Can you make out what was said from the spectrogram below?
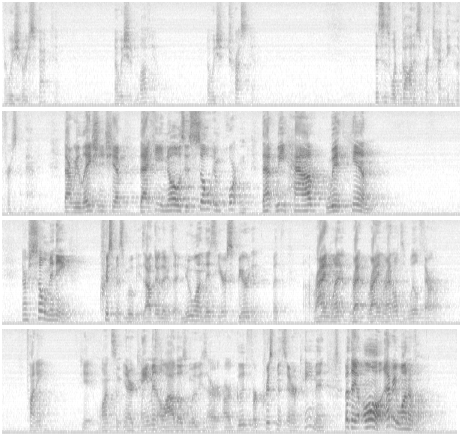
And we should respect him, and we should love him, and we should trust him. This is what God is protecting in the first commandment. That relationship that he knows is so important that we have with him. There are so many Christmas movies out there. There's a new one this year, Spirited, with uh, Ryan, Ryan Reynolds and Will Ferrell. Funny. If you want some entertainment, a lot of those movies are, are good for Christmas entertainment, but they all, every one of them,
